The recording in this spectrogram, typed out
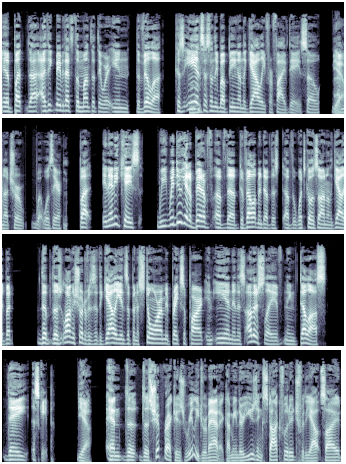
uh, but I think maybe that's the month that they were in the villa because Ian says something about being on the galley for five days. So Yeah. I'm not sure what was there, but in any case, we we do get a bit of, of the development of this of the what goes on on the galley, but the the long and short of it is that the galley ends up in a storm, it breaks apart, and Ian and this other slave named Delos they escape. Yeah. And the the shipwreck is really dramatic. I mean, they're using stock footage for the outside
